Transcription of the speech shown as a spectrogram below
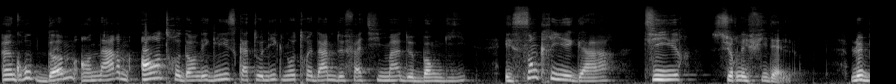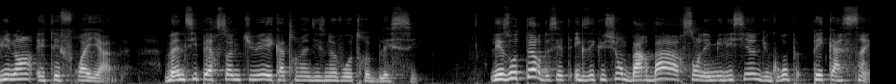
un groupe d'hommes en armes entre dans l'église catholique Notre-Dame de Fatima de Bangui et sans crier gare, tire sur les fidèles. Le bilan est effroyable. 26 personnes tuées et 99 autres blessées. Les auteurs de cette exécution barbare sont les miliciens du groupe PK5.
